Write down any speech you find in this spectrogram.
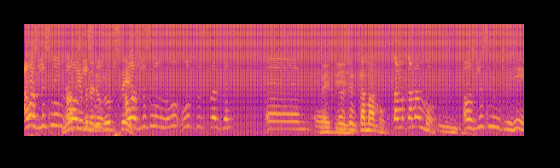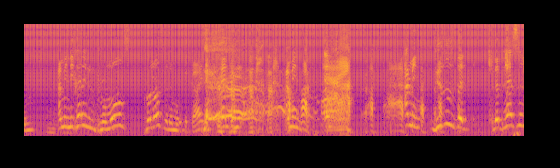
I was listening. Not I was even in the listening, group stage. I was listening. Who, who's this president? Um, Maybe. Felton Kamambo. Kam- Kamambo. I was listening to him. I mean, he can't even pronounce pronounce the name of the guy. And he, I mean, and- I mean, this is the the person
